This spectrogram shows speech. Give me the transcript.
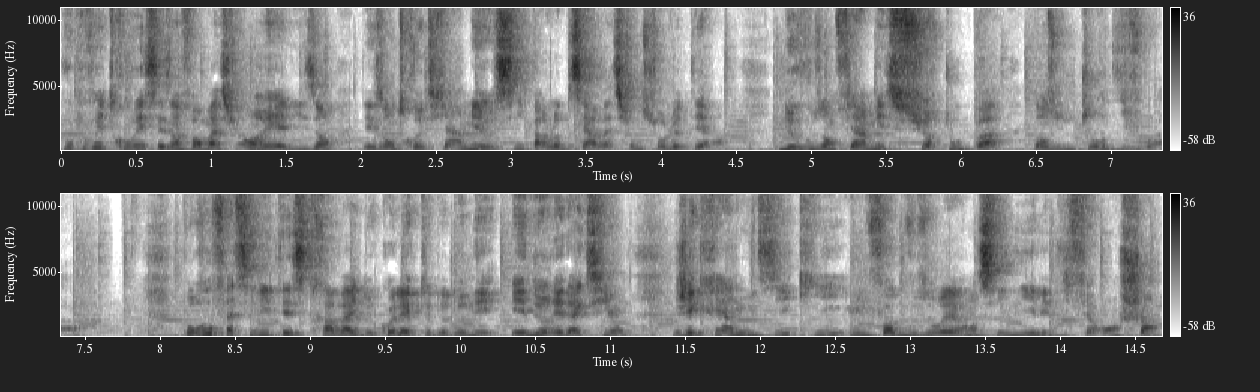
Vous pouvez trouver ces informations en réalisant des entretiens mais aussi par l'observation sur le terrain. Ne vous enfermez surtout pas dans une tour d'ivoire. Pour vous faciliter ce travail de collecte de données et de rédaction, j'ai créé un outil qui, une fois que vous aurez renseigné les différents champs,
